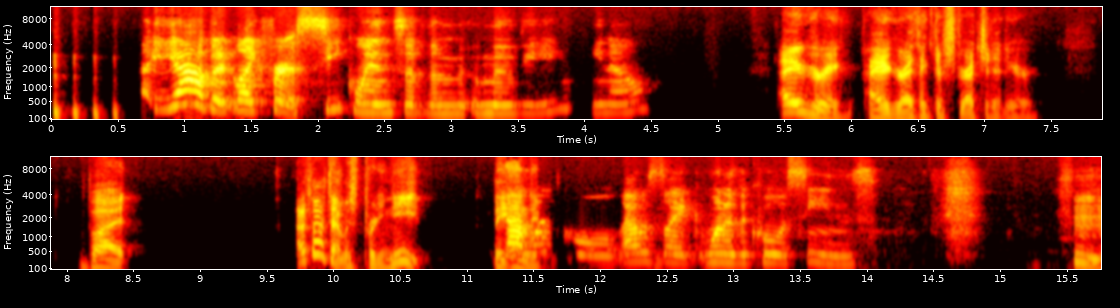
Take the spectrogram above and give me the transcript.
yeah, but like for a sequence of the movie, you know? I agree. I agree. I think they're stretching it here, but I thought that was pretty neat. They that ended. was cool. That was like one of the coolest scenes. Hmm.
